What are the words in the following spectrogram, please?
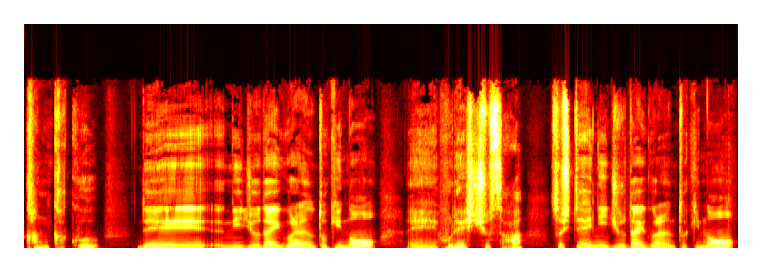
感覚で、20代ぐらいの時の、えー、フレッシュさ、そして20代ぐらいの時の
